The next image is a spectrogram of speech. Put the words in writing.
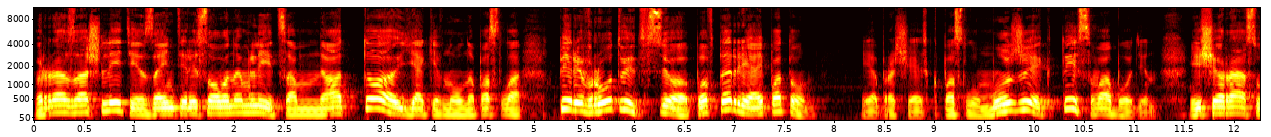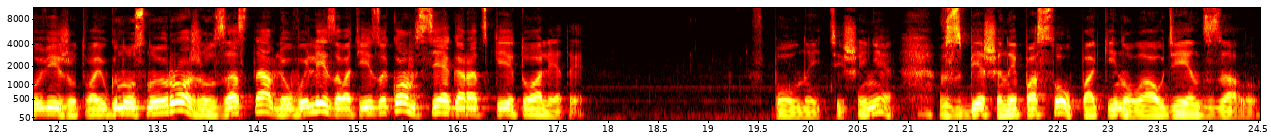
«Разошлите заинтересованным лицам, а то, я кивнул на посла, переврут ведь все, повторяй потом». И обращаясь к послу, «Мужик, ты свободен. Еще раз увижу твою гнусную рожу, заставлю вылизывать языком все городские туалеты». В полной тишине взбешенный посол покинул аудиент-залу.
